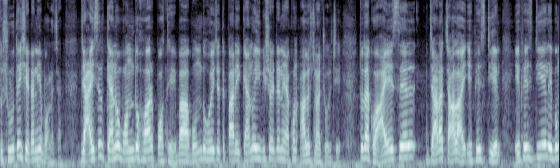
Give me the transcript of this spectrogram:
তো শুরুতেই সেটা নিয়ে বলা যাক যে আইএসএল কেন বন্ধ হওয়ার পথে বা বন্ধ হয়ে যেতে পারে, কেন এই বিষয়টা নিয়ে এখন আলোচনা চলছে? তো দেখো, আইএসএল যারা চালায়, এফএসডিএল এফএসডিএল এবং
